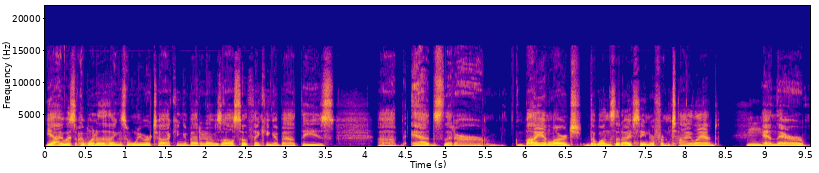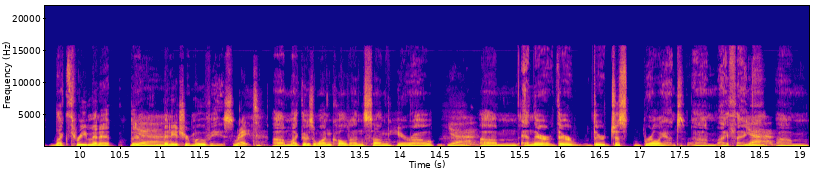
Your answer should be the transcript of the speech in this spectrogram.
Yeah, I was one of the things when we were talking about it. I was also thinking about these uh, ads that are, by and large, the ones that I've seen are from Thailand, Mm. and they're like three minute, they're Yeah. miniature movies. Right. Um, like there's one called Unsung Hero, Yeah. um, and they're they're they're just brilliant. Um, I think. Yeah. Um,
